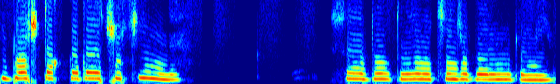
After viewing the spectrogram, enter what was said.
Bir beş dakika daha çekeyim de. Sonra durdurayım ikinci bölümü gömeyim.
